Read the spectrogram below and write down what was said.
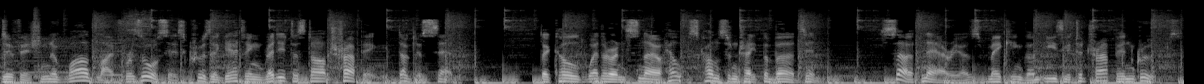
Division of Wildlife Resources crews are getting ready to start trapping, Douglas said. The cold weather and snow helps concentrate the birds in certain areas, making them easy to trap in groups.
